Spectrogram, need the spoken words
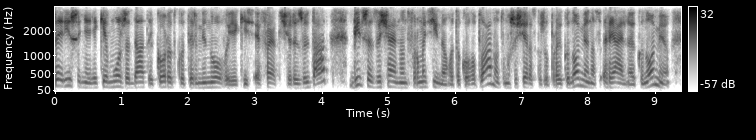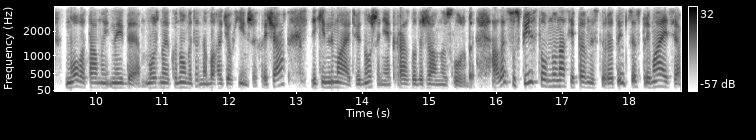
Це рішення, яке може дати короткотерміновий якийсь ефект чи результат. Більше звичайно інформаційного такого плану, тому що ще раз кажу про економію, нас реальну економію мова там і не йде. Можна економити на багатьох інших речах, які не мають відношення якраз до державної служби. Але суспільством ну у нас є певний стереотип. Це сприймається.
